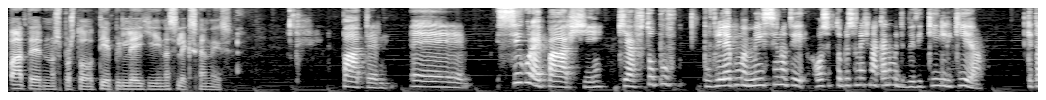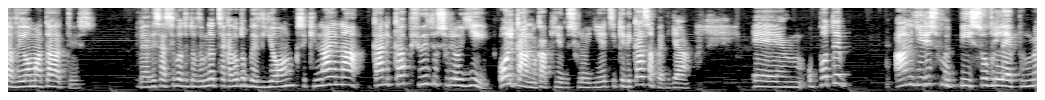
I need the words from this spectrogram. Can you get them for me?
pattern ως προς το τι επιλέγει να συλλέξει κανείς; Pattern. Ε, σίγουρα υπάρχει και αυτό που, που βλέπουμε εμείς είναι ότι ως εκτοπλίστων έχει να κάνει με την παιδική ηλικία και τα βιώματά της. Δηλαδή, σας είπα ότι το 70% των παιδιών ξεκινάει να κάνει κάποιο είδους συλλογή. Όλοι κάνουμε κάποιο είδους συλλογή, έτσι, και ειδικά στα παιδιά. Ε, οπότε, αν γυρίσουμε πίσω, βλέπουμε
